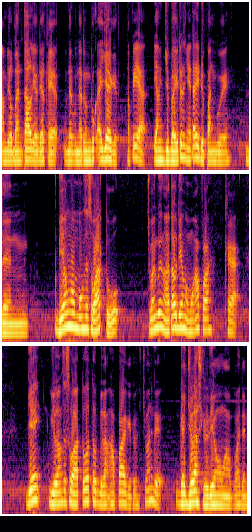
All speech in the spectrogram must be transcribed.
ambil bantal ya udah kayak benar-benar nunduk aja gitu. Tapi ya yang jubah itu ternyata di depan gue dan dia ngomong sesuatu cuman gue nggak tahu dia ngomong apa. Kayak dia bilang sesuatu atau bilang apa gitu. Cuman gak gak jelas gitu dia ngomong apa dan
